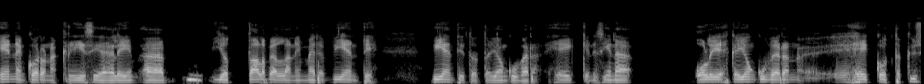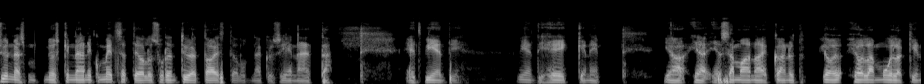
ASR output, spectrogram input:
ennen koronakriisiä, eli ää, jo talvella niin meidän vienti, vienti tota jonkun verran heikkeni. Siinä oli ehkä jonkun verran eh, heikkoutta kysynnässä, mutta myöskin nämä niin metsäteollisuuden työtaistelut näkyi siinä, että, että vienti, vienti heikkeni. Ja, ja, ja samaan aikaan nyt jo, joillain muillakin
